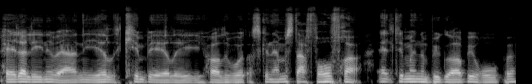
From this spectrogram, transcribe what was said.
Palle alene verden i kæmpe LA i Hollywood, og skal nærmest starte forfra. Alt det, man har bygget op i Europa.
